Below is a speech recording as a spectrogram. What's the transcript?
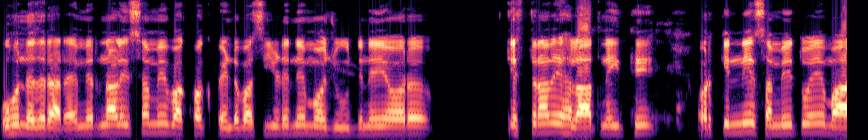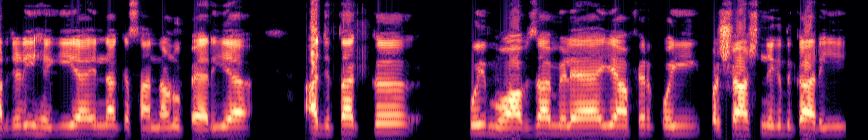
ਉਹ ਨਜ਼ਰ ਆ ਰਿਹਾ ਮੇਰੇ ਨਾਲ ਇਸ ਸਮੇਂ ਵੱਖ-ਵੱਖ ਪਿੰਡ ਵਾਸੀ ਜਿਹੜੇ ਨੇ ਮੌਜੂਦ ਨੇ ਔਰ ਕਿਸ ਤਰ੍ਹਾਂ ਦੇ ਹਾਲਾਤ ਨੇ ਇੱਥੇ ਔਰ ਕਿੰਨੇ ਸਮੇਂ ਤੋਂ ਇਹ ਮਾਰ ਜਿਹੜੀ ਹੈਗੀ ਆ ਇਹਨਾਂ ਕਿਸਾਨਾਂ ਨੂੰ ਪੈ ਰਹੀ ਆ। ਅੱਜ ਤੱਕ ਕੋਈ ਮੁਆਵਜ਼ਾ ਮਿਲਿਆ ਹੈ ਜਾਂ ਫਿਰ ਕੋਈ ਪ੍ਰਸ਼ਾਸਨਿਕ ਅਧਿਕਾਰੀ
